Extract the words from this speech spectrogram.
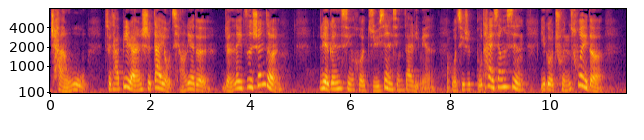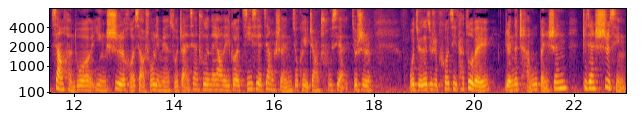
产物，所以它必然是带有强烈的。人类自身的劣根性和局限性在里面，我其实不太相信一个纯粹的像很多影视和小说里面所展现出的那样的一个机械降神就可以这样出现。就是我觉得，就是科技它作为人的产物本身这件事情，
